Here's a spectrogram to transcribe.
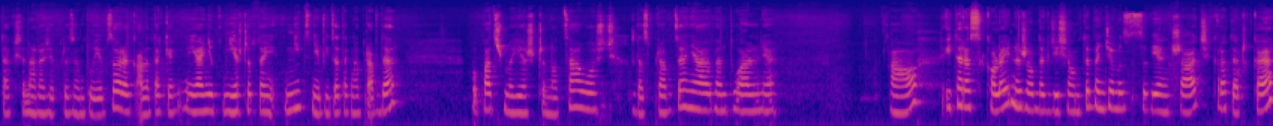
tak się na razie prezentuje wzorek, ale tak jak ja nie, jeszcze tutaj nic nie widzę tak naprawdę. Popatrzmy jeszcze na całość dla sprawdzenia ewentualnie. O, i teraz kolejny rządek dziesiąty. Będziemy zwiększać krateczkę,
